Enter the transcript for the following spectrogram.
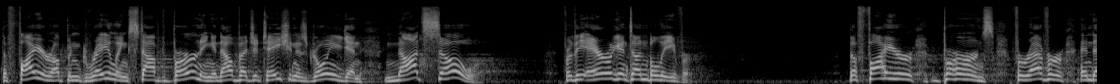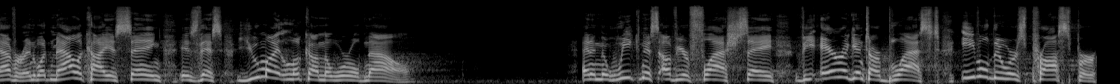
The fire up in Grayling stopped burning and now vegetation is growing again. Not so for the arrogant unbeliever. The fire burns forever and ever. And what Malachi is saying is this you might look on the world now and in the weakness of your flesh say, The arrogant are blessed, evildoers prosper,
